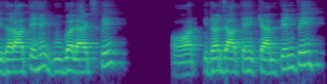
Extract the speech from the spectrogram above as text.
इधर आते हैं गूगल एड्स पे और इधर जाते हैं कैंपेन पे।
